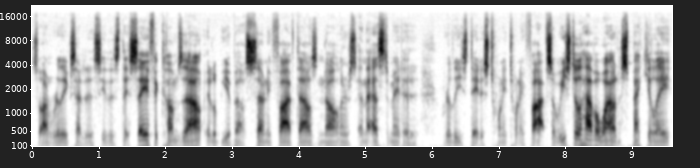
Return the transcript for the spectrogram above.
So I'm really excited to see this. They say if it comes out, it'll be about $75,000, and the estimated release date is 2025. So we still have a while to speculate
